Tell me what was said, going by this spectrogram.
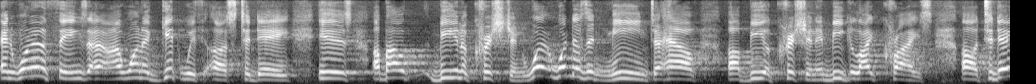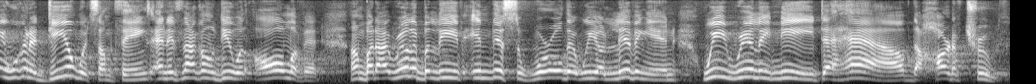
And one of the things I, I want to get with us today is about being a Christian. What, what does it mean to have, uh, be a Christian and be like Christ? Uh, today, we're going to deal with some things, and it's not going to deal with all of it. Um, but I really believe in this world that we are living in, we really need to have the heart of truth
